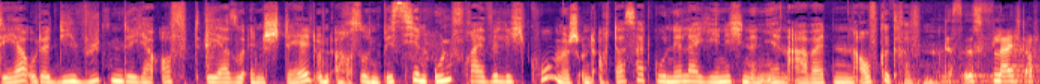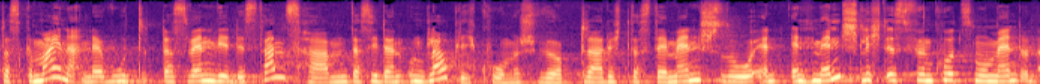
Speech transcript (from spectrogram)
der oder die Wütende ja oft eher so entstellt und auch so ein bisschen unfreiwillig komisch. Und auch das hat Gunilla Jenichen in ihren Arbeiten aufgegriffen. Das ist vielleicht auch das Gemeine an der Wut, dass wenn wir Distanz haben, dass sie dann unglaublich komisch wirkt. Dadurch, dass der Mensch so ent entmenschlicht ist für einen kurzen Moment und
